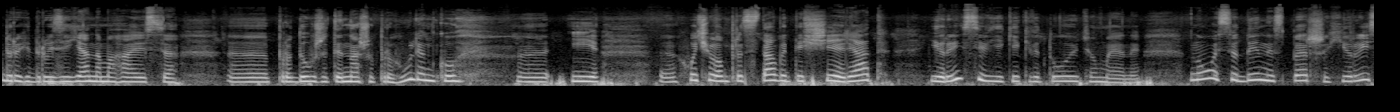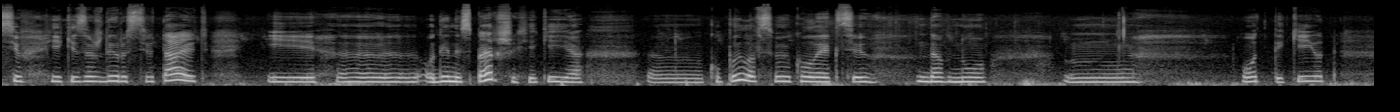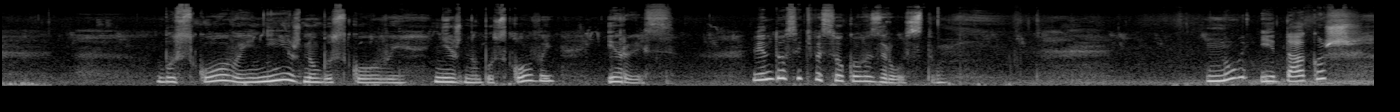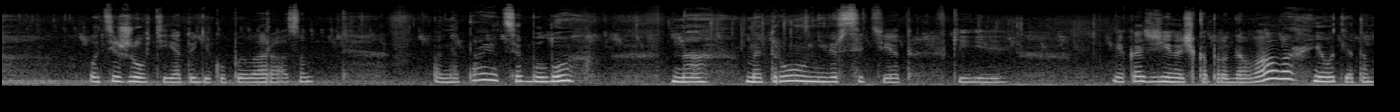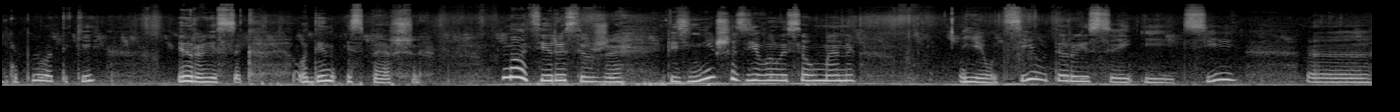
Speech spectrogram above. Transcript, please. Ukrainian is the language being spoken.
Дорогі друзі, я намагаюся е, продовжити нашу прогулянку е, і е, хочу вам представити ще ряд ірисів, які квітують у мене. Ну, ось один із перших ірисів, які завжди розцвітають, і один із перших, який я купила в свою колекцію давно. От такий от бусковий, ніжно-бусковий, ніжно-бусковий ірис. Він досить високого зросту. Ну і також оці жовті я тоді купила разом. Пам'ятаю, це було на метро університет в Києві. Якась жіночка продавала, і от я там купила такий ірисик, один із перших. Ну, а ці риси вже пізніше з'явилися у мене. І оці от іриси, і ці е,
